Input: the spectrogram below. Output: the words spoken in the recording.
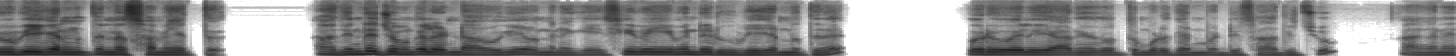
രൂപീകരണത്തിന്റെ സമയത്ത് അതിന്റെ ചുമതല ഉണ്ടാവുകയും അങ്ങനെ കെ സി വൈമിന്റെ രൂപീകരണത്തിന് ഒരു വലിയ നേതൃത്വം കൊടുക്കാൻ വേണ്ടി സാധിച്ചു. അങ്ങനെ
